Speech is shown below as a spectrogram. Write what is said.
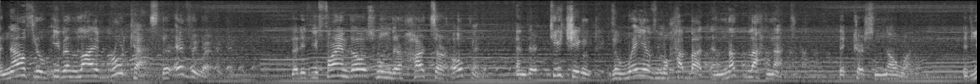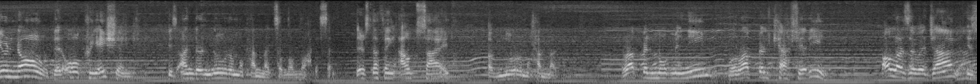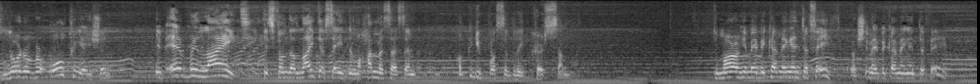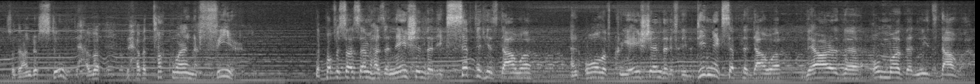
And now through even live broadcasts they're everywhere. That if you find those whom their hearts are open and they're teaching the way of muhabbat and not lahnat, they curse no one. If you know that all creation is under Nur Muhammad there's nothing outside of Nur Muhammad. Rabbil mu'mineen wa Allah is Lord over all creation. If every light is from the light of Sayyidina Muhammad how could you possibly curse someone? Tomorrow he may be coming into faith or she may be coming into faith. So they're understood, they have a, they have a taqwa and a fear. The Prophet has a nation that accepted his da'wah and all of creation that if they didn't accept the da'wah they are the ummah that needs da'wah.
